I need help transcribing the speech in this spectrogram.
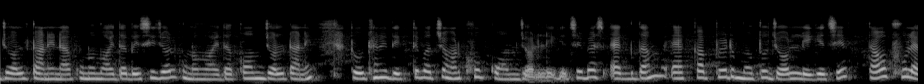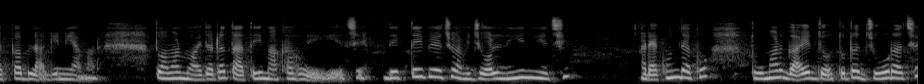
জল টানে না। কোনো ময়দা বেশি জল, কোনো ময়দা কম জল টানে। তো ওইখানে দেখতে পাচ্ছ আমার খুব কম জল লেগেছে। ব্যাস, একদম এক কাপের মতো জল লেগেছে। তাও ফুল এক কাপ লাগেনি আমার। তো আমার ময়দাটা তাতেই মাখা হয়ে গিয়েছে। দেখতেই পেয়েছ আমি জল নিয়ে নিয়েছি। আর এখন দেখো, তোমার গায়ের যতটা জোর আছে,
